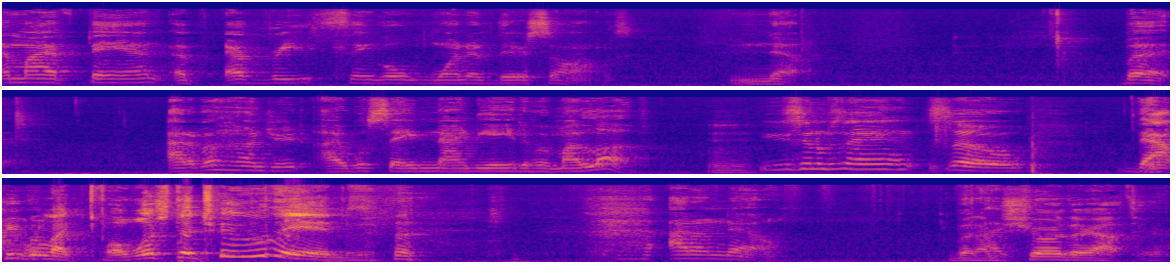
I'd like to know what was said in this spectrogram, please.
am I a fan of every single one of their songs? No. But out of a hundred, I will say ninety-eight of them I love. You see what I'm saying? So that People are like, well, what's the two then? I don't know. But I'm sure they're out there,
